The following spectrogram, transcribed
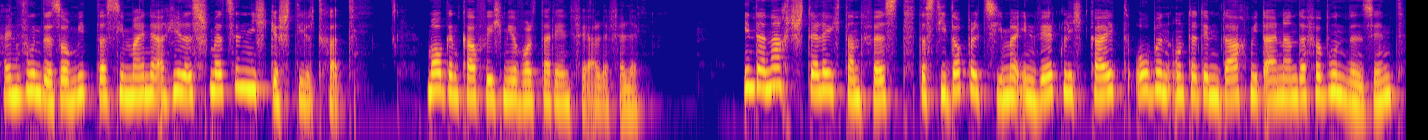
Kein Wunder somit, dass sie meine Achillesschmerzen nicht gestillt hat. Morgen kaufe ich mir Voltaren für alle Fälle. In der Nacht stelle ich dann fest, dass die Doppelzimmer in Wirklichkeit oben unter dem Dach miteinander verbunden sind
